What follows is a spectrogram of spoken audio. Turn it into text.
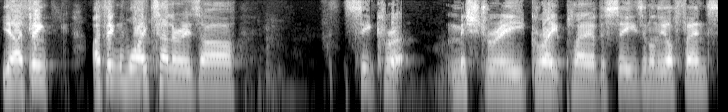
Yeah, I think I think Wyatt Teller is our secret mystery great player of the season on the offense,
